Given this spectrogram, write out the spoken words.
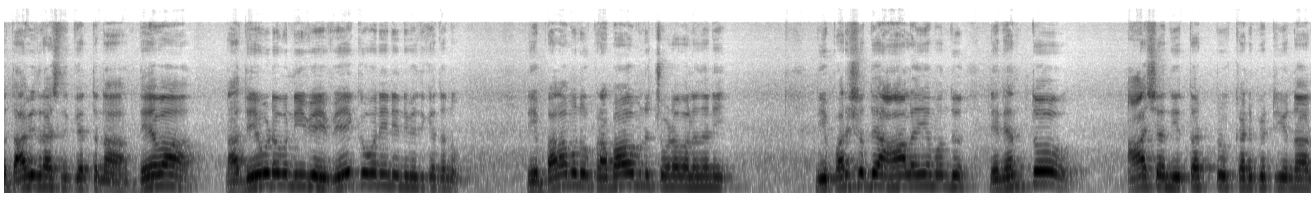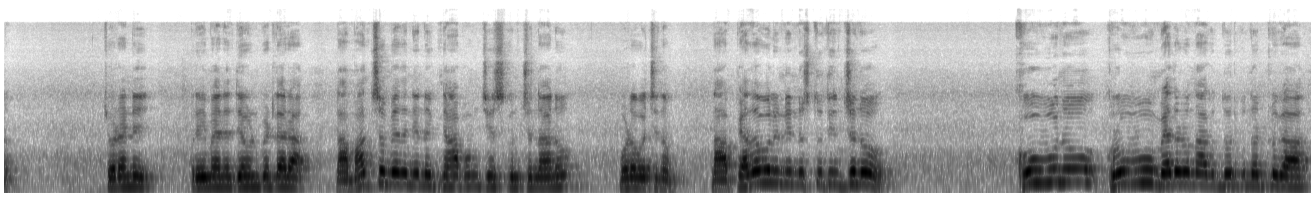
దావిది రాసిన కీర్తన దేవా నా దేవుడవు నీవే వేకువని నేను వెతికెదను. నీ బలమును ప్రభావమును చూడవలనని. నీ పరిశుద్ధ ఆలయమందు నేను ఎంతో ఆశ నీ తట్టు కనిపెట్టి ఉన్నాను చూడండి ప్రియమైన దేవుని బిడ్డారా నా మంచం మీద నిన్ను జ్ఞాపం చేసుకుంటున్నాను. మూడవచనం నా పెదవులు నిన్ను స్తుతించును. కొవ్వును క్రొవ్వు మెదడు నాకు దొరికినట్లుగా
